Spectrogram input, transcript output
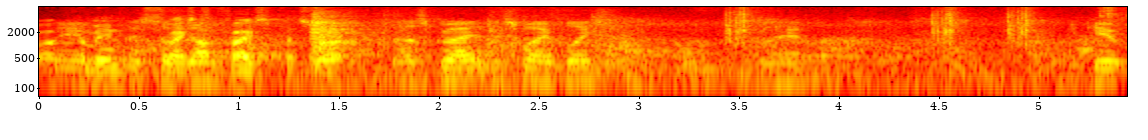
I'll come in face to face if that's all right. That's great. This way, please. Brilliant. Thank you.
